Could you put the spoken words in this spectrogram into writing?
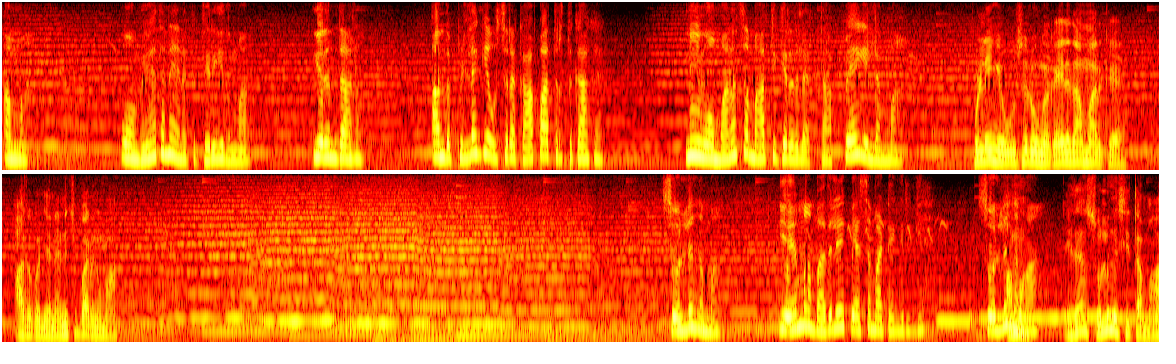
அம்மா உன் வேதனை எனக்கு தெரியுதுமா இருந்தாலும் அந்த பிள்ளைங்க உசுரை காப்பாத்துறதுக்காக நீ உன் மனசை மாத்திக்கிறதுல தப்பே இல்லைம்மா. பிள்ளைங்க உசுறு உங்க கையில் தாம்மா இருக்கு. அதை கொஞ்சம் நினைச்சு பாருங்கம்மா. சொல்லுங்கம்மா. ஏம்மா பதிலே பேச மாட்டேங்கிறீங்க? சொல்லுங்கம்மா. ஏதாவது சொல்லுங்க சீதாம்மா.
